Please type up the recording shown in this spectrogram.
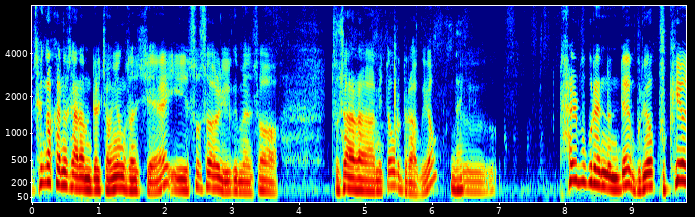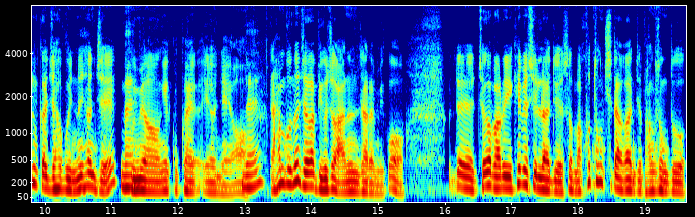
생각하는 사람들 정영선 씨의 이 소설 읽으면서 두 사람이 떠오르더라고요. 네. 그 탈북을 했는데 무려 국회의원까지 하고 있는 현재 네. 두 명의 국회의원이에요. 네. 한 분은 제가 비교적 아는 사람이고 근데 제가 바로 이 KBS 일라디오에서 막 호통치다가 이제 방송도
